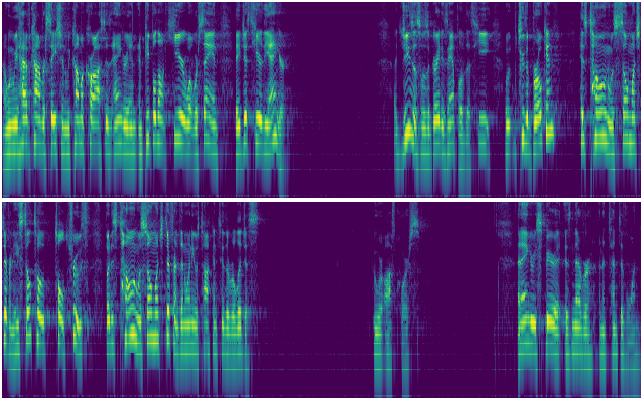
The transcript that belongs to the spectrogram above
And when we have conversation, we come across as angry, and, and people don't hear what we're saying, they just hear the anger. Uh, Jesus was a great example of this. He, to the broken, his tone was so much different. He still told, told truth, but his tone was so much different than when he was talking to the religious who were off course. An angry spirit is never an attentive one.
